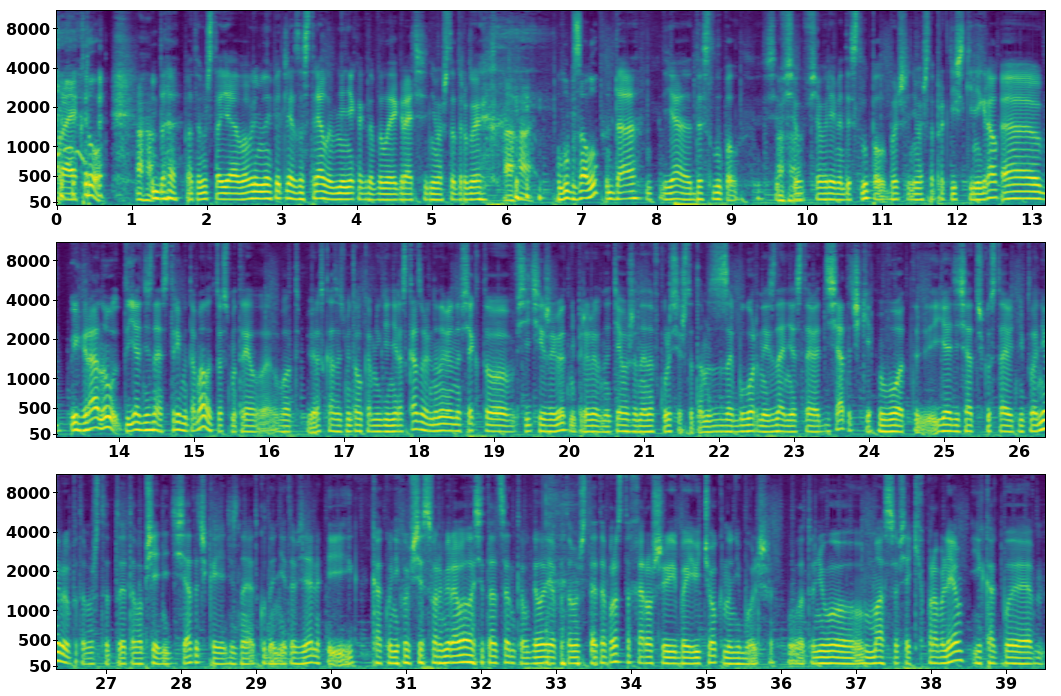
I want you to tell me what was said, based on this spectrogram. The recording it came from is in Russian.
Проекту? Ага. Да, потому что я во временной петле застрял, и мне некогда было играть ни во что другое. Ага. Луп за луп? Да, я деслупал. Все, ага. все, все время деслупал, больше ни во что практически не играл. Э, игра, ну, я не знаю, стримы-то мало кто смотрел, вот, рассказывать мне толком нигде не рассказывали, но, наверное, все, кто в сети живет непрерывно, те уже, наверное, в курсе, что там забугорные издания ставят десяточки. Вот, я десяточку ставить не планирую, потому что это вообще не десяточка, я не знаю, откуда они это взяли и как у них вообще сформировалась эта оценка в голове, потому что это просто хороший боевичок, но не больше. Вот, у него масса всяких проблем, и как бы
